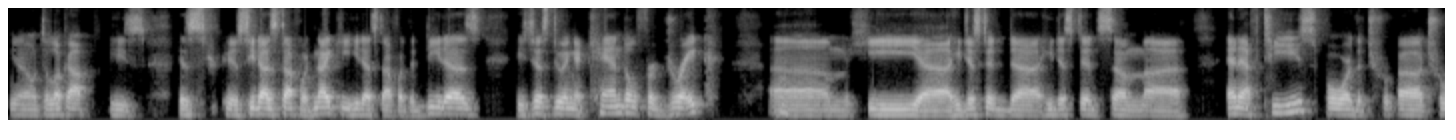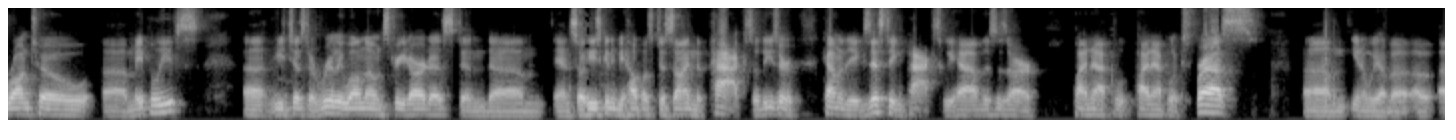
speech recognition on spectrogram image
you know to look up. He's his his he does stuff with Nike. He does stuff with Adidas. He's just doing a candle for Drake Hmm. Um, he uh, he just did uh, he just did some uh, NFTs for the tr- uh, Toronto uh, Maple Leafs. Uh, he's just a really well-known street artist, and um, and so he's going to be help us design the pack. So these are kind of the existing packs we have. This is our pineapple pineapple express. Um, you know, we have a, a,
